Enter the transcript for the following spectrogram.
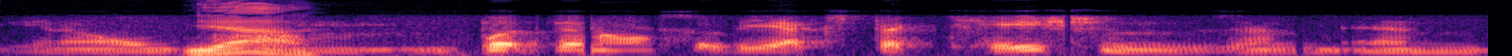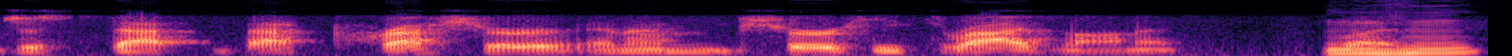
You know, Yeah. Um, but then also the expectations and and just that that pressure, and I'm sure he thrives on it. But Mhm.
